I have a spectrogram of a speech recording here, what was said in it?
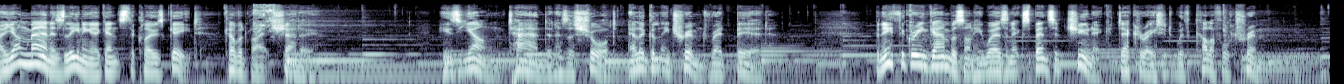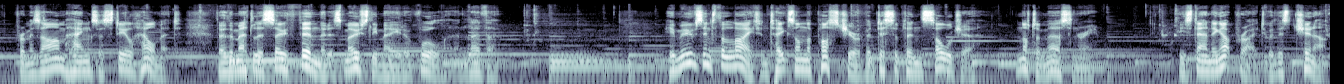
A young man is leaning against the closed gate, covered by its shadow. He's young, tanned, and has a short, elegantly trimmed red beard. Beneath the green gambeson, he wears an expensive tunic decorated with colourful trim. From his arm hangs a steel helmet, though the metal is so thin that it's mostly made of wool and leather. He moves into the light and takes on the posture of a disciplined soldier, not a mercenary. He's standing upright with his chin up.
